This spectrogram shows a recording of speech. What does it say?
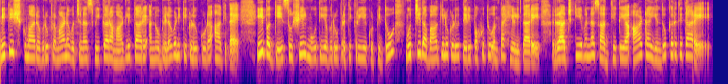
ನಿತೀಶ್ ಕುಮಾರ್ ಅವರು ಪ್ರಮಾಣ ವಚನ ಸ್ವೀಕಾರ ಮಾಡಲಿದ್ದಾರೆ ಅನ್ನೋ ಬೆಳವಣಿಗೆಗಳು ಕೂಡ ಆಗಿದೆ. ಈ ಬಗ್ಗೆ ಸುಶೀಲ್ ಮೋದಿ ಅವರು ಪ್ರತಿಕ್ರಿಯೆ ಕೊಟ್ಟಿದ್ದು, ಮುಚ್ಚಿದ ಬಾಗಿಲುಗಳು ತೆರೆಯಬಹುದು ಅಂತ ಹೇಳಿದ್ದಾರೆ. ರಾಜಕೀಯವನ್ನ ಸಾಧ್ಯತೆಯ ಆಟ ಎಂದು ಕರೆದಿದ್ದಾರೆ.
